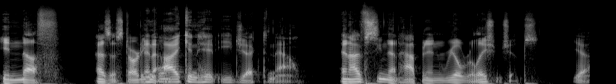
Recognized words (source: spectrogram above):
enough as a starting and point. I can hit eject now. And I've seen that happen in real relationships. Yeah.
